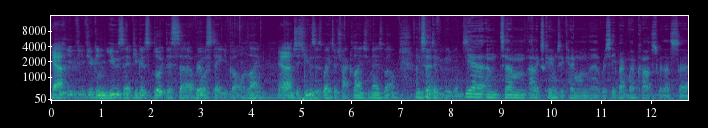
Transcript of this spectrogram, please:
Yeah. If, if, if you can use it, if you can exploit this uh, real estate you've got online, Yeah. and just use it as a way to attract clients, you may as well. And use all certain- different mediums. Yeah, and um, Alex Coombs, who came on the Receipt Bank webcast with us uh,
